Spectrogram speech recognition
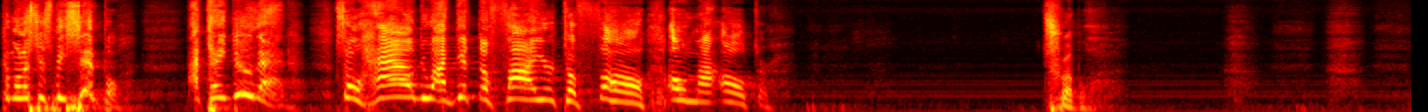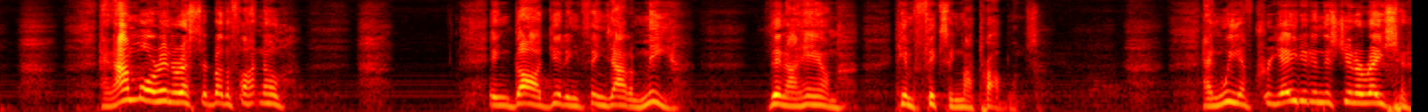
Come on, let's just be simple. I can't do that. So, how do I get the fire to fall on my altar? Trouble. And I'm more interested, Brother Fontenot in God getting things out of me than I am Him fixing my problems. And we have created in this generation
